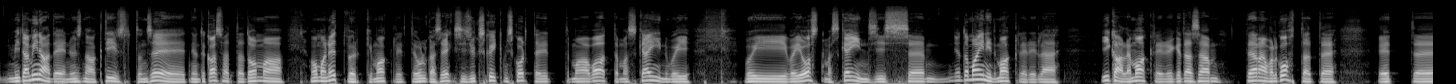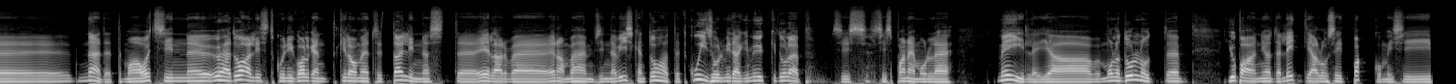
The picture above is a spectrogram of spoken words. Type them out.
mida mina teen üsna aktiivselt, on see, et nii-öelda kasvatad oma, oma network'i maaklerite hulgas, ehk siis ükskõik, mis korterit ma vaatamas käin või, või, või ostmas käin, siis äh, nii-öelda mainid maaklerile igale maaklerile, keda sa tänaval kohtad, et äh, näed, et ma otsin ühetoalist kuni kolmkümmend kilomeetrit Tallinnast, eelarve enam-vähem sinna viiskümmend tuhat, et kui sul midagi müüki tuleb, siis, siis pane mulle meil. Ja mul on tulnud juba nii-öelda letialuseid pakkumisi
